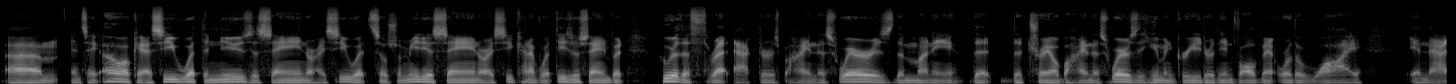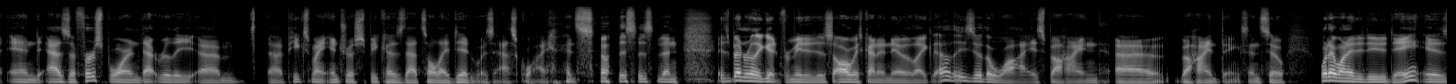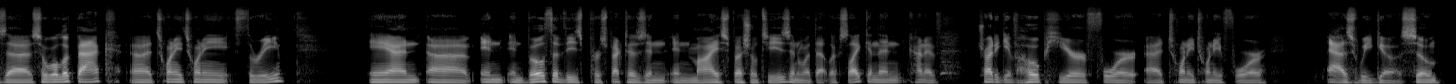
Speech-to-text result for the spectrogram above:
um, and say, oh, okay, I see what the news is saying, or I see what social media is saying, or I see kind of what these are saying, but who are the threat actors behind this? Where is the money that the trail behind this? Where is the human greed or the involvement or the why? in that. And as a firstborn, that really um, uh, piques my interest because that's all I did was ask why. And so this has been it's been really good for me to just always kind of know like oh these are the whys behind uh, behind things. And so what I wanted to do today is uh, so we'll look back uh, 2023 and uh, in in both of these perspectives in in my specialties and what that looks like, and then kind of try to give hope here for uh, 2024 as we go. So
